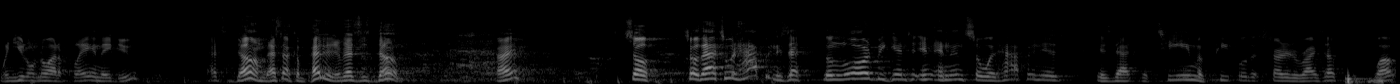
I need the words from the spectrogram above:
when you don't know how to play and they do. That's dumb. That's not competitive. That's just dumb. Right? So, so that's what happened is that the Lord began to, and then so what happened is, is that the team of people that started to rise up, well,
